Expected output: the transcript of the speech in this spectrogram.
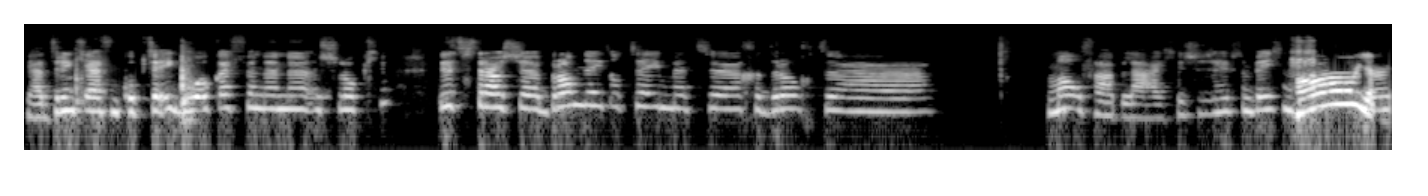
Ja, drink jij even een kop thee? Ik doe ook even een, eh, een slokje. Dit is trouwens eh, brandnetelthee met eh, gedroogde uh, malva-blaadjes. Dus het heeft een beetje een Oh, ja.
